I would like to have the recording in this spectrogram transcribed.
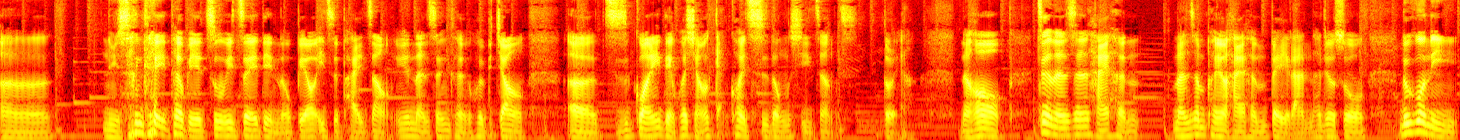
呃。女生可以特别注意这一点哦，不要一直拍照，因为男生可能会比较呃直观一点，会想要赶快吃东西这样子。对啊，然后这个男生还很，男生朋友还很北蓝，他就说，如果你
